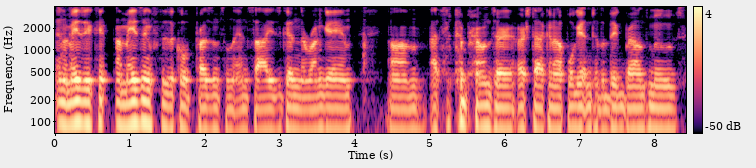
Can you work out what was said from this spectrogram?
an amazing, amazing physical presence on the inside. He's good in the run game. Um, I think the Browns are, are stacking up. We'll get into the big Browns moves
